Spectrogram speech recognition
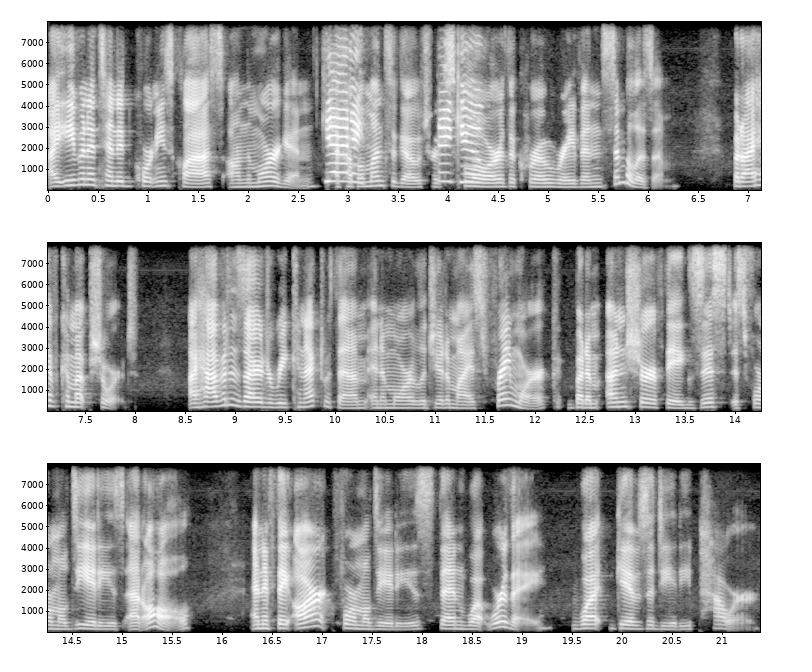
I even attended Courtney's class on the Morrigan Yay! a couple months ago to Thank you. explore the crow raven symbolism, but I have come up short. I have a desire to reconnect with them in a more legitimized framework, but I'm unsure if they exist as formal deities at all. And if they aren't formal deities, then what were they? What gives a deity power?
